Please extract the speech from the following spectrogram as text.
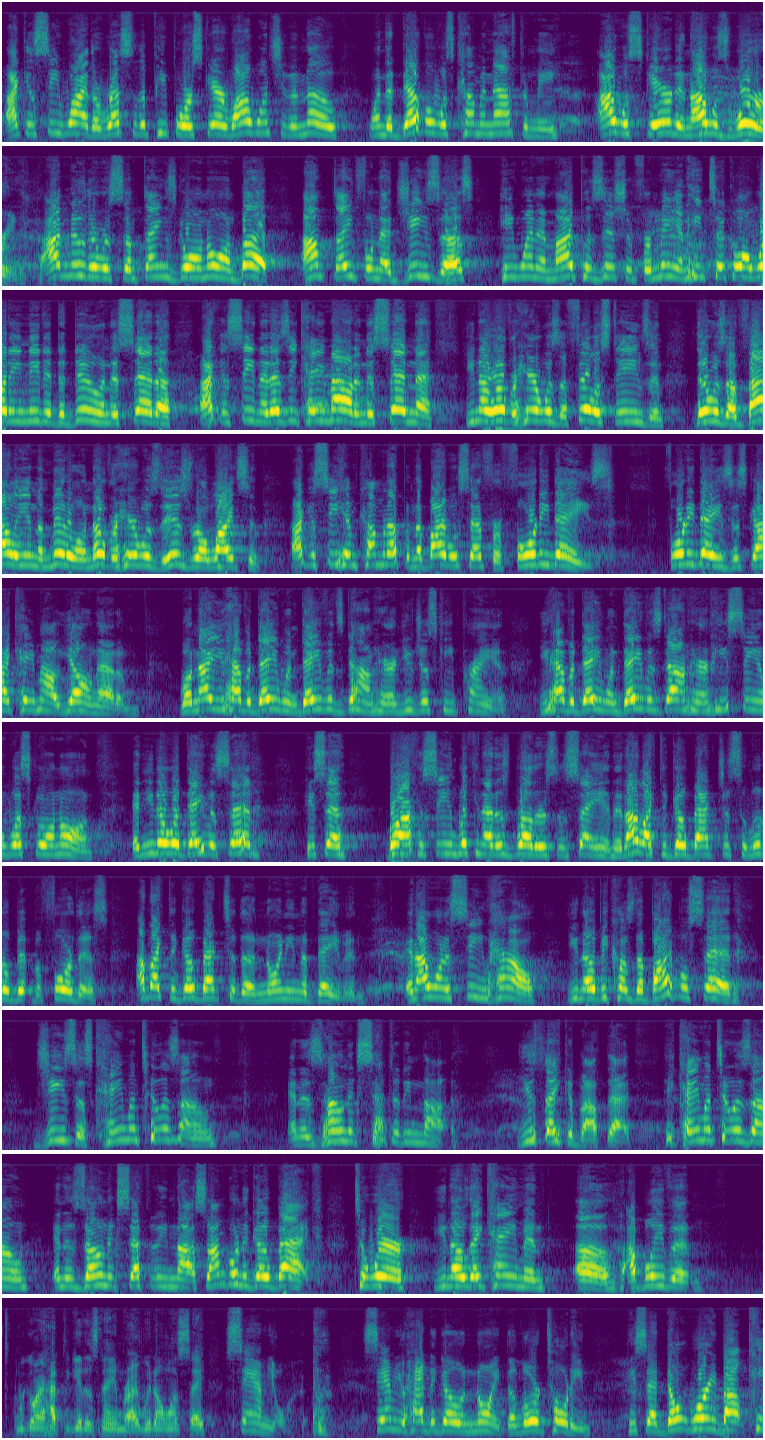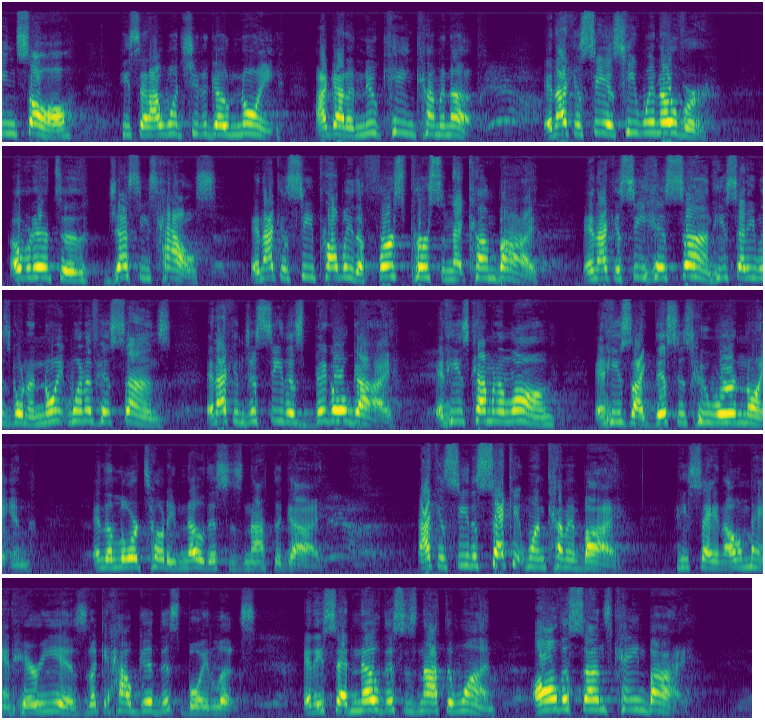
I can see why the rest of the people are scared. Well, I want you to know when the devil was coming after me, I was scared and I was worried. I knew there was some things going on, but I'm thankful that Jesus, he went in my position for me and he took on what he needed to do. And it said, uh, I can see that as he came out and it said that, you know, over here was the Philistines and there was a valley in the middle and over here was the Israelites. And I can see him coming up and the Bible said for 40 days 40 days, this guy came out yelling at him. Well, now you have a day when David's down here and you just keep praying. You have a day when David's down here and he's seeing what's going on. And you know what David said? He said, Boy, I can see him looking at his brothers and saying, and I'd like to go back just a little bit before this. I'd like to go back to the anointing of David. And I want to see how, you know, because the Bible said Jesus came unto his own and his own accepted him not. You think about that. He came into his own, and his own accepted him not. So I'm going to go back to where, you know, they came and uh, I believe that we're going to have to get his name right. We don't want to say Samuel. Samuel had to go anoint. The Lord told him, He said, Don't worry about King Saul. He said, I want you to go anoint. I got a new king coming up. And I can see as he went over, over there to Jesse's house, and I can see probably the first person that come by, and I can see his son. He said he was going to anoint one of his sons, and I can just see this big old guy, and he's coming along, and he's like, "This is who we're anointing," and the Lord told him, "No, this is not the guy." I can see the second one coming by. He's saying, "Oh man, here he is. Look at how good this boy looks." And he said, "No, this is not the one." All the sons came by,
